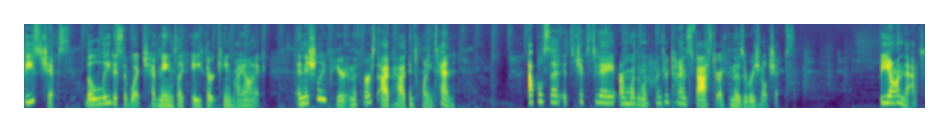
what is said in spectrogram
These chips, the latest of which have names like A13 Bionic, initially appeared in the first iPad in 2010. Apple said its chips today are more than 100 times faster than those original chips. Beyond that,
